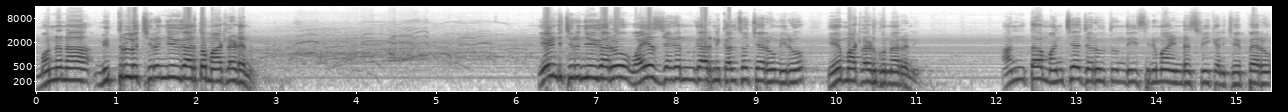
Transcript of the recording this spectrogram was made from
మొన్న నా మిత్రులు చిరంజీవి గారితో మాట్లాడాను. ఏంటి చిరంజీవి గారు? వైఎస్ జగన్ గారిని కలిసి వచ్చారు మీరు ఏం మాట్లాడుకున్నారని. అంతా మంచే జరుగుతుంది సినిమా ఇండస్ట్రీకి అని చెప్పారు.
